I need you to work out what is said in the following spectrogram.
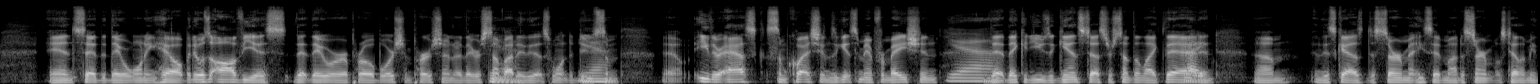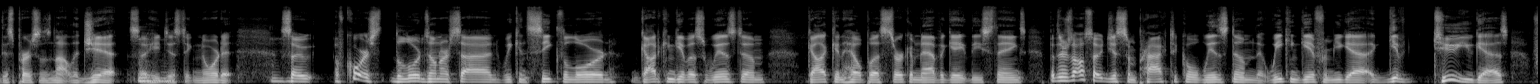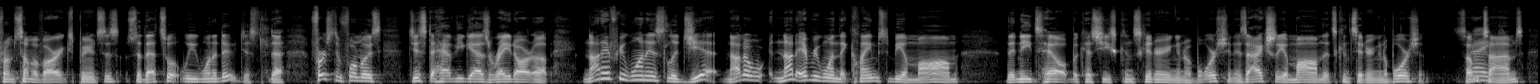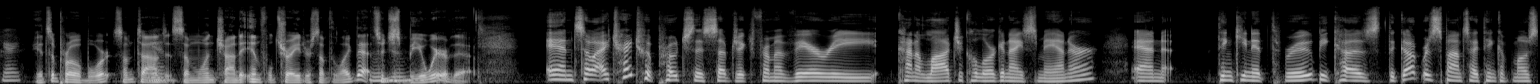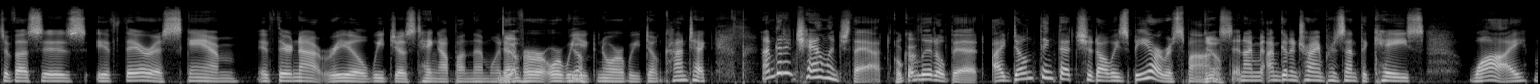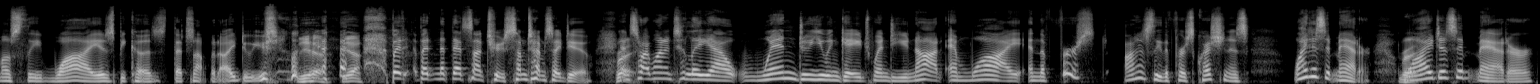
and said that they were wanting help. But it was obvious that they were a pro-abortion person or they were somebody that's wanting to do Yeah. some, uh, either ask some questions and get some information Yeah. that they could use against us or something like that. Right. And um, and this guy's discernment, he said, my discernment was telling me this person's not legit, so he just ignored it. So of course, the Lord's on our side. We can seek the Lord. God can give us wisdom. God can help us circumnavigate these things. But there's also just some practical wisdom that we can give from you guys, give to you guys from some of our experiences. So that's what we want to do. Just uh, first and foremost, just to have you guys radar up. Not everyone is legit. Not a, not everyone that claims to be a mom that needs help because she's considering an abortion is actually a mom that's considering an abortion. Sometimes Right. it's a pro abort. Sometimes it's someone trying to infiltrate or something like that. So just be aware of that. And so I tried to approach this subject from a very kind of logical, organized manner. And thinking it through because the gut response I think of most of us is if they're a scam, if they're not real, we just hang up on them, whatever, or we Yeah. ignore, we don't contact. I'm going to challenge that Okay. a little bit. I don't think that should always be our response. And I'm, I'm going to try and present the case why, mostly why, is because that's not what I do usually. Yeah, yeah. but but that's not true. Sometimes I do. Right. And so I wanted to lay out when do you engage, when do you not, and why. And the first, honestly, the first question is why does it matter? Right. Why does it matter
